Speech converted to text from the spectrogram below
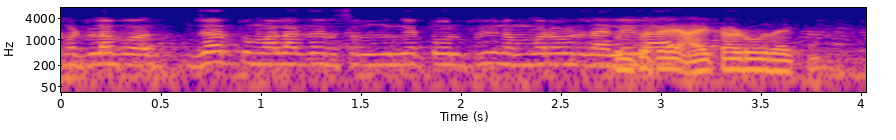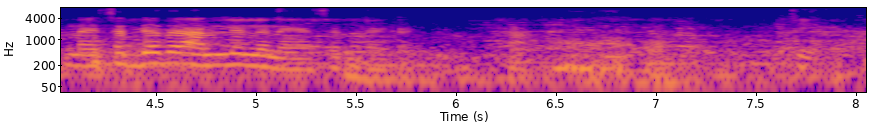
म्हटलं ब- जर तुम्हाला जर समजून घ्या टोल फ्री नंबरवर तुमचं झालेला काही आहे. आय कार्डवर आहे का? नाही सध्या तर आणलेलं नाही सर काय काय हां. ठीक आहे.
